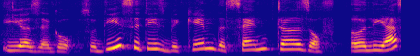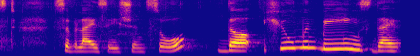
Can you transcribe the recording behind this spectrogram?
years ago. So, these cities became the centers of earliest civilization. So, the human beings, the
